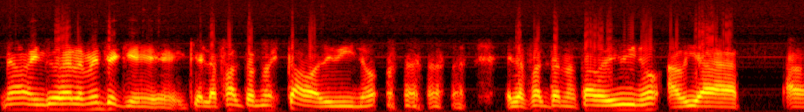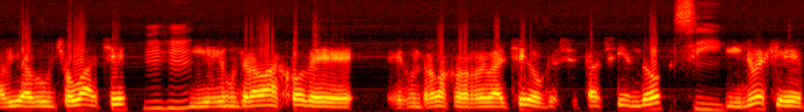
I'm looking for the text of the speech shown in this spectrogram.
No, indudablemente que, que el asfalto no estaba divino, el asfalto no estaba divino, había había mucho bache y es un trabajo de es un trabajo de rebacheo que se está haciendo y no es que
